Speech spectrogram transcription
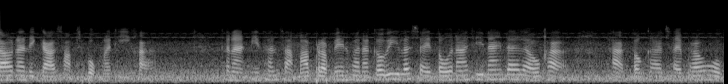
9 นาฬิกา 36 นาทีค่ะ ขณะนี้ท่านสามารถปรับเอนพนักเก้าอี้และใช้โต๊ะหน้าที่นั่งได้แล้วค่ะ หากต้องการใช้ผ้าห่ม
